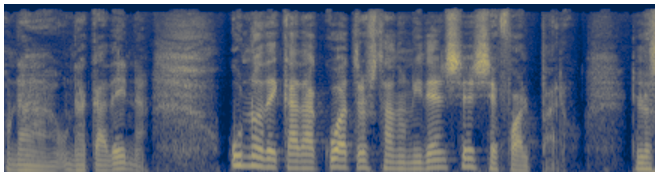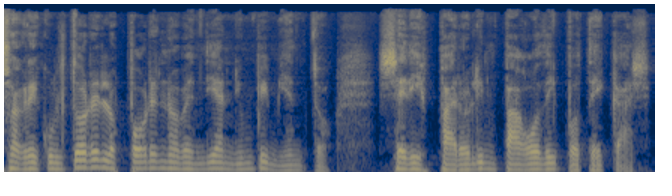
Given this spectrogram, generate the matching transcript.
una, una cadena. Uno de cada cuatro estadounidenses se fue al paro. Los agricultores, los pobres, no vendían ni un pimiento. Se disparó el impago de hipotecas.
